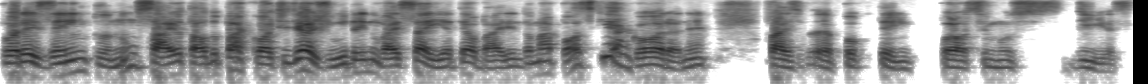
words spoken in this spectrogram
Por exemplo, não sai o tal do pacote de ajuda e não vai sair até o Biden tomar posse, que é agora, né? Faz uh, pouco tempo, próximos dias.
